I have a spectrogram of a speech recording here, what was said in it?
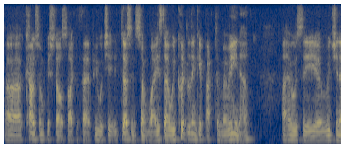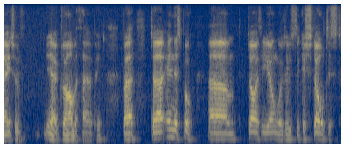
uh, comes from Gestalt psychotherapy, which it does in some ways, though we could link it back to Moreno, uh, who was the originator of you know drama therapy. But uh, in this book, um, Dorothy Jongeward, who's the Gestaltist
